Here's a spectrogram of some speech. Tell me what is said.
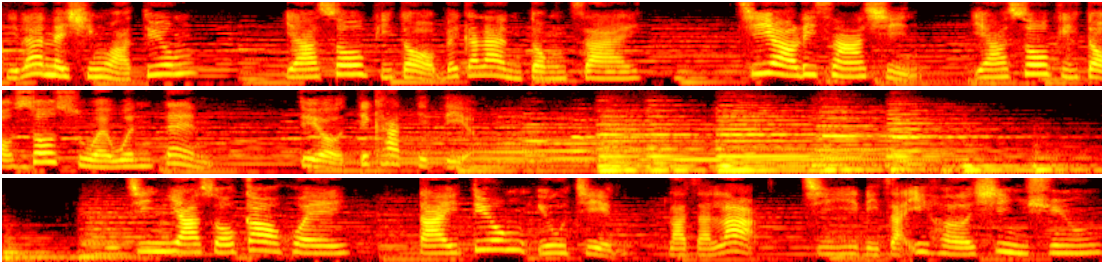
伫咱的生活中，耶稣基督要甲咱同在，只要你相信耶稣基督所赐的稳定，就的确得到。耶稣教会台中邮政六十六至二十一号信箱，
